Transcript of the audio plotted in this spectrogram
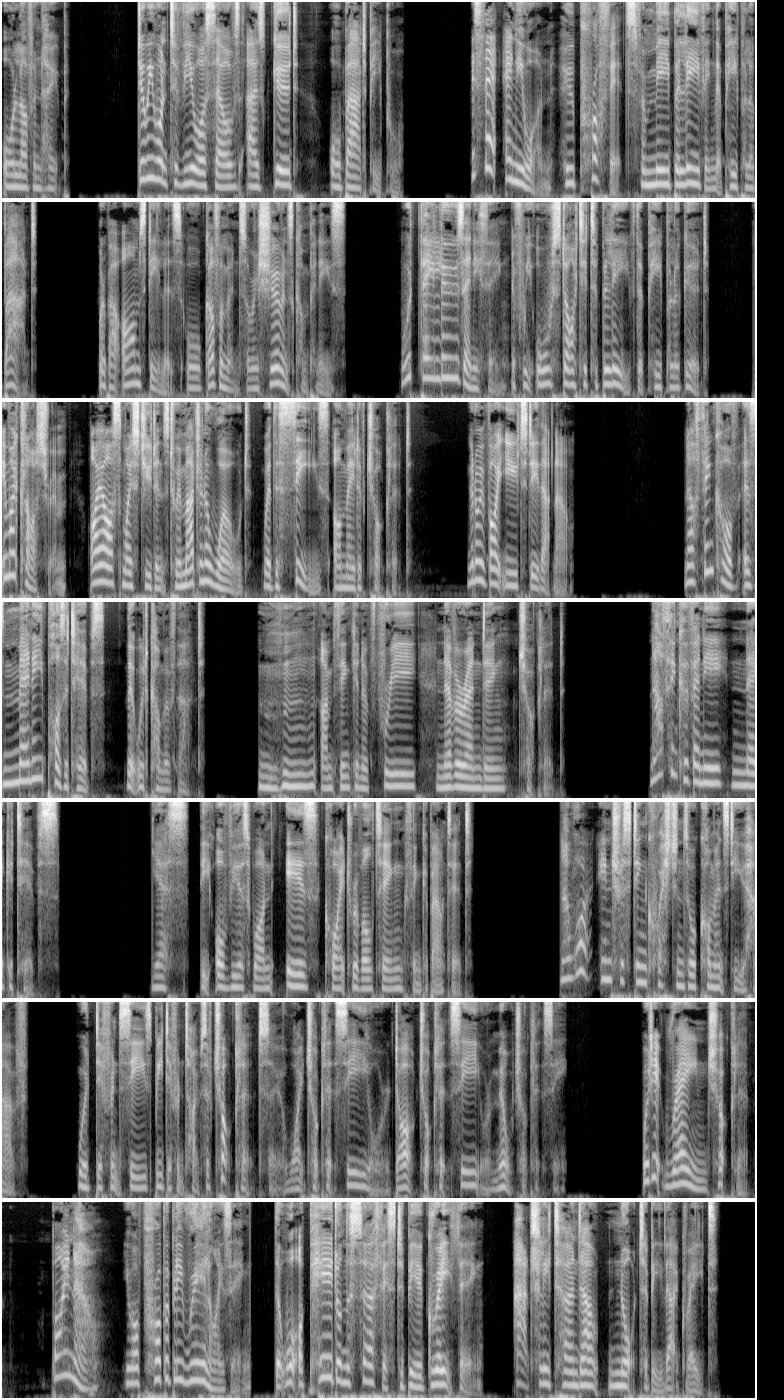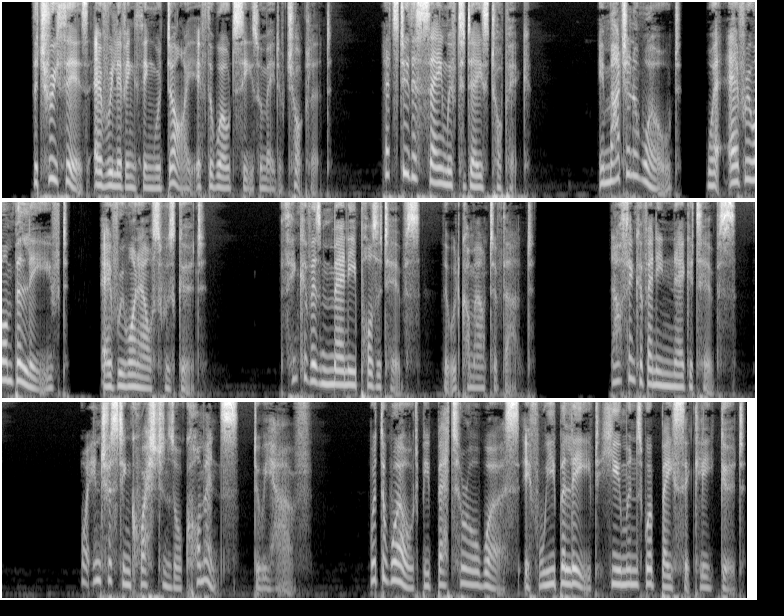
or love and hope? Do we want to view ourselves as good or bad people? Is there anyone who profits from me believing that people are bad? What about arms dealers or governments or insurance companies? Would they lose anything if we all started to believe that people are good? In my classroom, I ask my students to imagine a world where the seas are made of chocolate. I'm going to invite you to do that now. Now think of as many positives that would come of that. Mm-hmm, I'm thinking of free, never ending chocolate. Now think of any negatives. Yes, the obvious one is quite revolting. Think about it. Now, what interesting questions or comments do you have? Would different seas be different types of chocolate? So, a white chocolate sea, or a dark chocolate sea, or a milk chocolate sea? Would it rain chocolate? By now, you are probably realising that what appeared on the surface to be a great thing actually turned out not to be that great. The truth is, every living thing would die if the world's seas were made of chocolate. Let's do the same with today's topic. Imagine a world where everyone believed everyone else was good. Think of as many positives that would come out of that. Now think of any negatives. What interesting questions or comments do we have? Would the world be better or worse if we believed humans were basically good?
